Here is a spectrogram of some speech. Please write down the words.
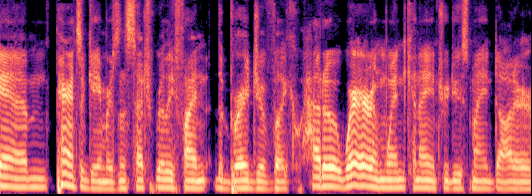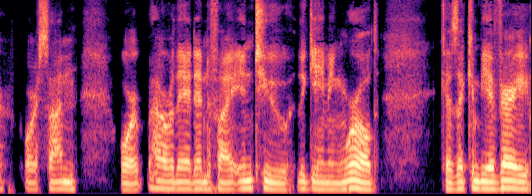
um, parents of gamers and such really find the bridge of like how to where and when can i introduce my daughter or son or however they identify into the gaming world because it can be a very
